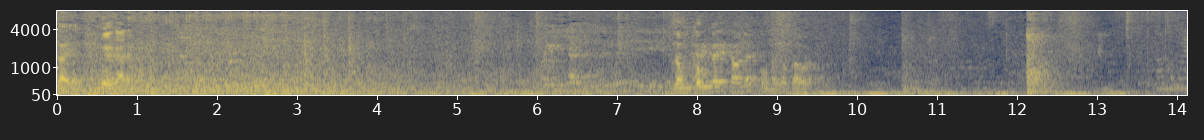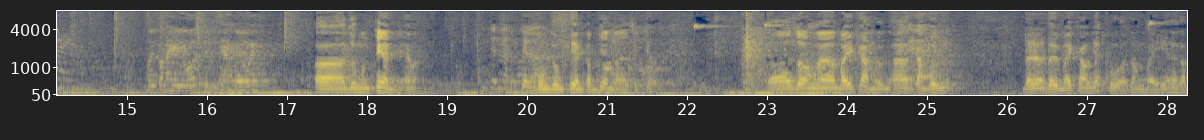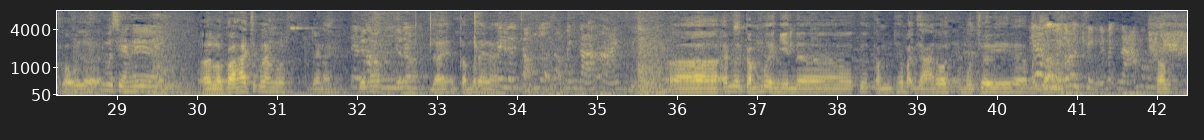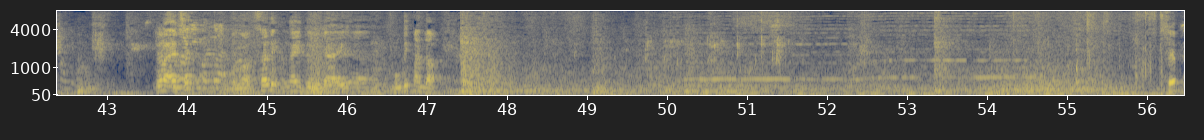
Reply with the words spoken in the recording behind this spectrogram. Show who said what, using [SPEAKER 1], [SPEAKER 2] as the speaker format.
[SPEAKER 1] đẩy 10 cái đấy. Dòng công nghệ cao nhất của máy góc dầu đó.
[SPEAKER 2] Con này đều ấy?
[SPEAKER 1] Ờ, dùng bằng tiền em ạ. Dùng dùng tiền cắm tiền là trực tiếp. Ờ, dòng ờ, máy cảm ứng à, cảm ứng đây là đời máy cao nhất của dòng máy ờ, góc gấu bây giờ đấy.
[SPEAKER 2] nhưng mà xèng này
[SPEAKER 1] Ờ, nó có hai chức năng luôn đây này
[SPEAKER 2] tiền đâu tiền đâu
[SPEAKER 1] đấy em cắm vào đây này
[SPEAKER 3] Anh lựa chọn lựa chọn bánh giá hả anh?
[SPEAKER 1] Ờ, em cứ cắm 10 nghìn ờ, cứ cắm theo mệnh giá thôi em muốn chơi mệnh giá
[SPEAKER 3] mình
[SPEAKER 1] này
[SPEAKER 3] có được chỉnh với mệnh giá không?
[SPEAKER 1] Không.
[SPEAKER 3] Không.
[SPEAKER 1] tức là em
[SPEAKER 3] 10
[SPEAKER 1] xác
[SPEAKER 3] nghìn một lượt.
[SPEAKER 1] đúng rồi xác định ngay từ cái mục đích ban đầu xếp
